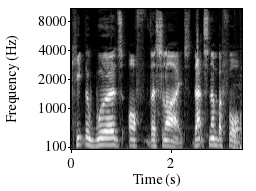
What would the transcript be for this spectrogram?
Keep the words off the slides. That's number four.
